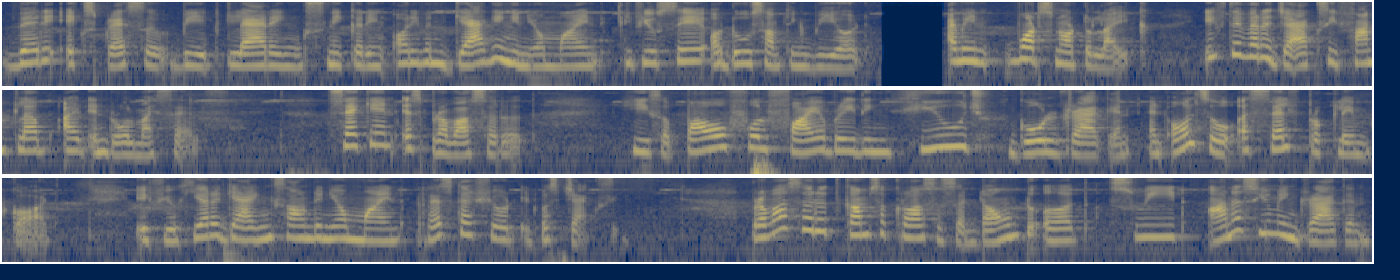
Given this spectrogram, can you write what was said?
very expressive, be it glaring, snickering, or even gagging in your mind if you say or do something weird. I mean, what's not to like? If they were a Jaxi fan club, I'd enroll myself. Second is Bhrava Saruth. He's a powerful, fire breathing, huge gold dragon and also a self proclaimed god. If you hear a gagging sound in your mind, rest assured it was Jaxi. Bhrava Saruth comes across as a down to earth, sweet, unassuming dragon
